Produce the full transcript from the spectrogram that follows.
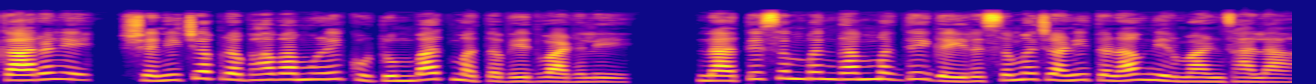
कारणे शनीच्या प्रभावामुळे कुटुंबात मतभेद वाढले. नातेसंबंधांमध्ये गैरसमज आणि तणाव निर्माण झाला.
